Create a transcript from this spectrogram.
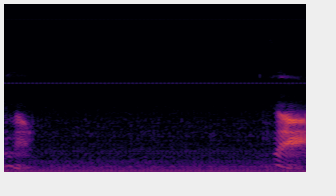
Genau. So.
